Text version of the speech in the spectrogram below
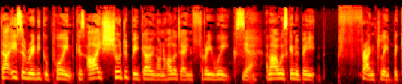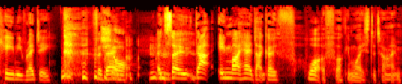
That is a really good point because I should be going on holiday in three weeks. Yeah. And I was going to be, frankly, bikini ready for them. Sure. And mm-hmm. so that, in my head, that goes, what a fucking waste of time.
